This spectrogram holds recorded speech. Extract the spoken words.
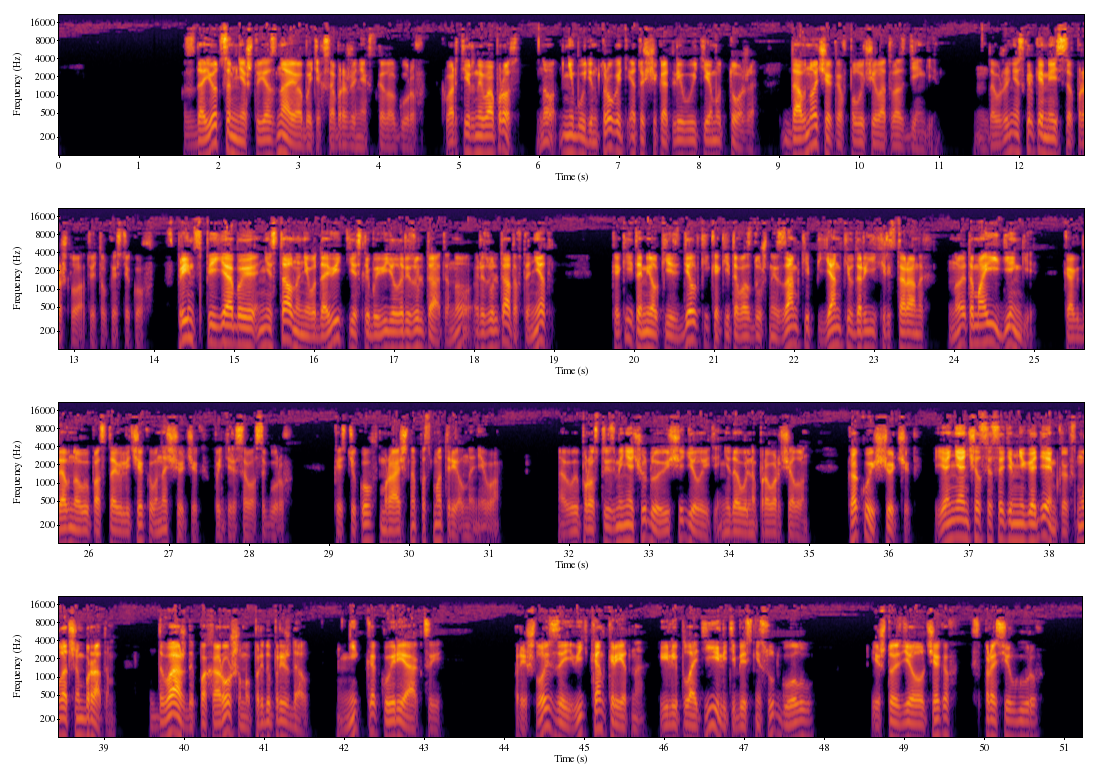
«Сдается мне, что я знаю об этих соображениях», — сказал Гуров. «Квартирный вопрос, но не будем трогать эту щекотливую тему тоже. Давно Чеков получил от вас деньги?» «Да уже несколько месяцев прошло», — ответил Костяков. «В принципе, я бы не стал на него давить, если бы видел результаты, но результатов-то нет. Какие-то мелкие сделки, какие-то воздушные замки, пьянки в дорогих ресторанах. Но это мои деньги. Как давно вы поставили Чекова на счетчик?» — поинтересовался Гуров. Костюков мрачно посмотрел на него. «Вы просто из меня чудовище делаете», — недовольно проворчал он. «Какой счетчик? Я нянчился с этим негодяем, как с младшим братом. Дважды по-хорошему предупреждал. Никакой реакции. Пришлось заявить конкретно. Или плати, или тебе снесут голову. «И что сделал Чеков?» — спросил Гуров.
